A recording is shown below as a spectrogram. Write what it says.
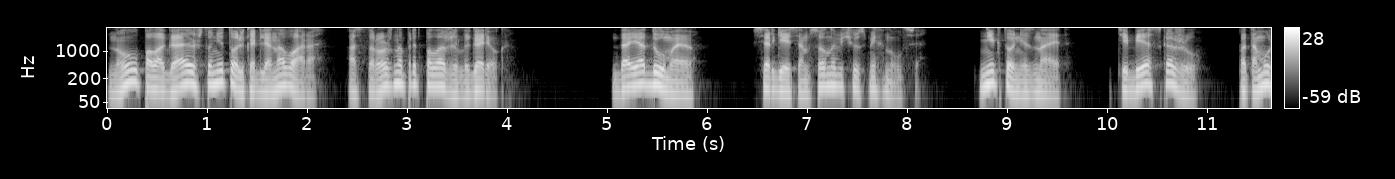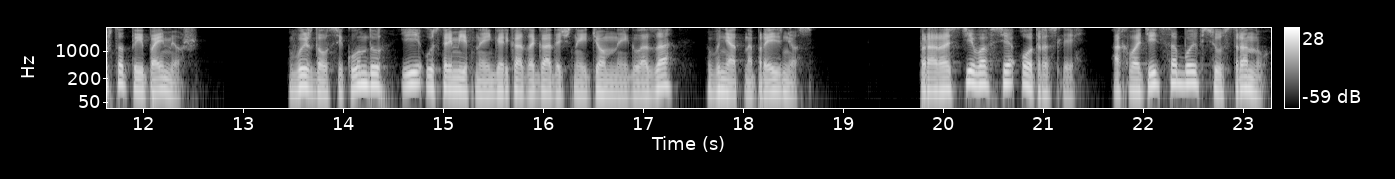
«Ну, полагаю, что не только для Навара», — осторожно предположил Игорек. «Да я думаю», Сергей Самсонович усмехнулся. «Никто не знает. Тебе скажу, потому что ты поймешь». Выждал секунду и, устремив на Игорька загадочные темные глаза, внятно произнес. «Прорасти во все отрасли, охватить собой всю страну,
